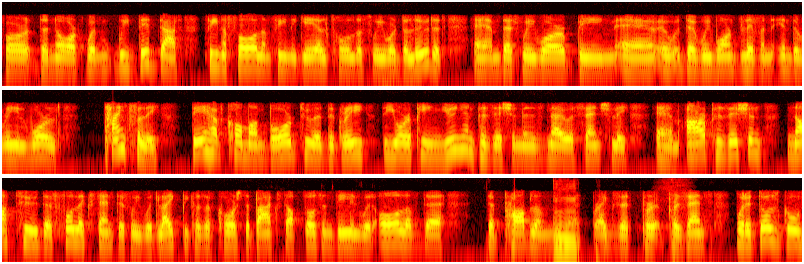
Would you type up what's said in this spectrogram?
for the North. When we did that, Fianna Fáil and Fine Gael told us we were deluded, um, that we were being uh, that we weren't living in the real world. Thankfully, they have come on board to a degree. The European Union position is now essentially um, our position, not to the full extent that we would like, because of course the backstop doesn't deal with all of the the problem mm. that Brexit pre- presents, but it does go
